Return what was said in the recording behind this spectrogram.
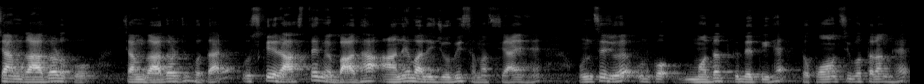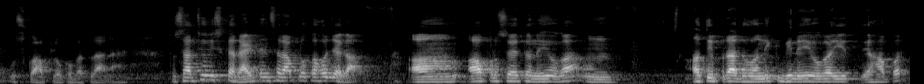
चमगादड़ को, चमगादड़ जो होता है, उसके रास्ते में बाधा आने वाली जो भी समस्याएँ हैं, उनसे जो है, उनको मदद देती है। तो कौन सी वो तरंग है, उसको आप लोग को बतलाना है। तो साथियों, इसका राइट आंसर आप लोग का हो जाएगा। अप्रसय तो नहीं होगा। अति प्राध्वनिक भी नहीं होगा ये यहाँ पर।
